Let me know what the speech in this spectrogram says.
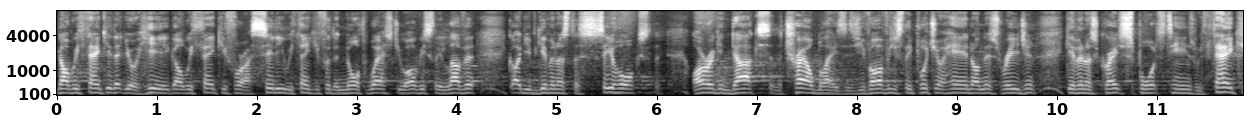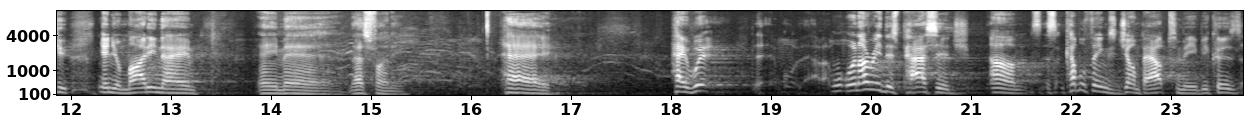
God, we thank you that you're here. God, we thank you for our city. We thank you for the Northwest. You obviously love it. God, you've given us the Seahawks, the Oregon Ducks, and the Trailblazers. You've obviously put your hand on this region, given us great sports teams. We thank you in your mighty name. Amen. That's funny. Hey, Hey, when I read this passage, um, a couple things jump out to me because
